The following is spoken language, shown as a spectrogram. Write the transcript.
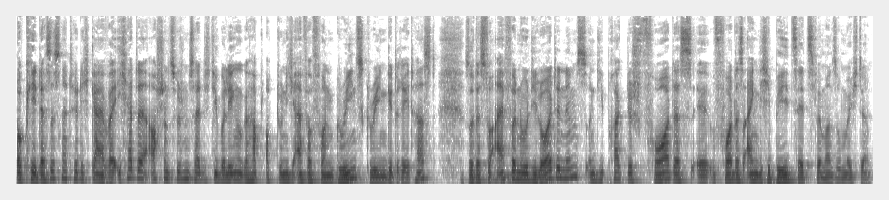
Okay, das ist natürlich geil, weil ich hatte auch schon zwischenzeitlich die Überlegung gehabt, ob du nicht einfach von Greenscreen gedreht hast, so dass du einfach nur die Leute nimmst und die praktisch vor das äh, vor das eigentliche Bild setzt, wenn man so möchte.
